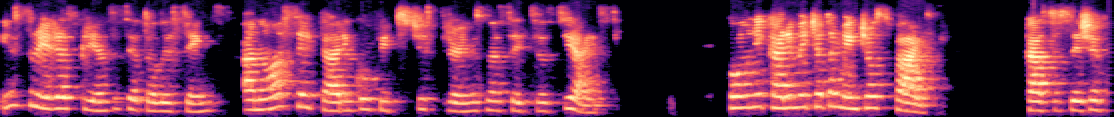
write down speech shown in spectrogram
instruir as crianças e adolescentes a não aceitarem convites de estranhos nas redes sociais. Comunicar imediatamente aos pais, caso seja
